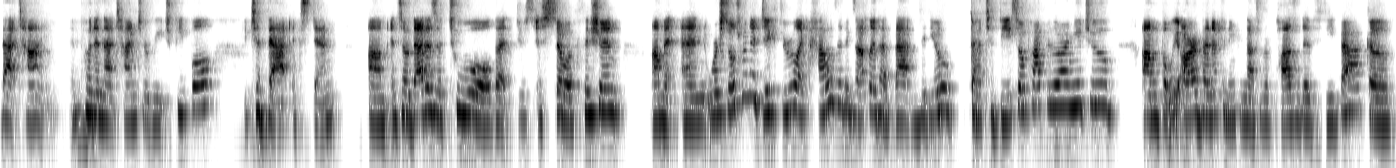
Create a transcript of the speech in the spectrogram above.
that time and put in that time to reach people to that extent. Um, and so that is a tool that just is so efficient. Um, and we're still trying to dig through like how is it exactly that that video got to be so popular on YouTube? Um, but we are benefiting from that sort of positive feedback of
